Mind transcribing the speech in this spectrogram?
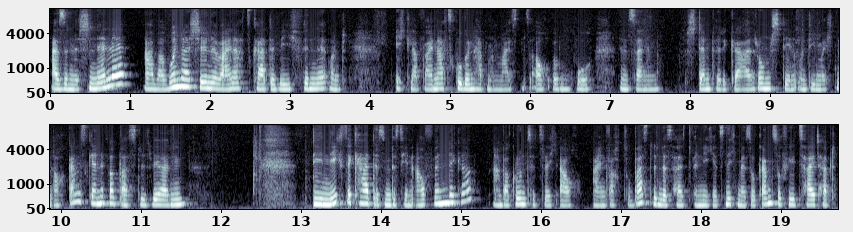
Also eine schnelle, aber wunderschöne Weihnachtskarte, wie ich finde. Und ich glaube, Weihnachtskugeln hat man meistens auch irgendwo in seinem Stempelregal rumstehen und die möchten auch ganz gerne verbastelt werden. Die nächste Karte ist ein bisschen aufwendiger, aber grundsätzlich auch einfach zu basteln. Das heißt, wenn ihr jetzt nicht mehr so ganz so viel Zeit habt,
